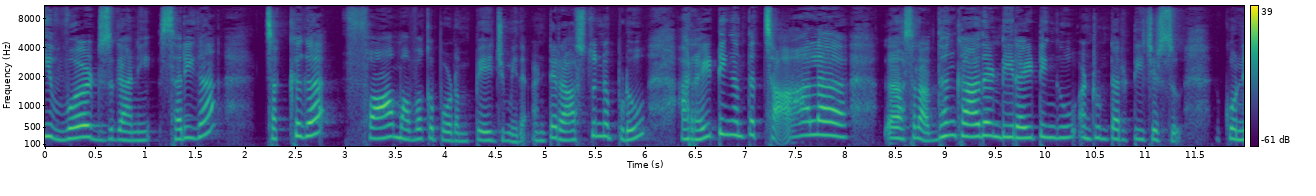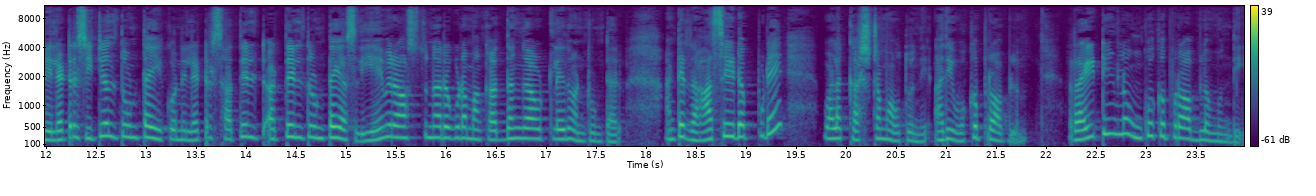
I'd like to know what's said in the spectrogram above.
ఈ వర్డ్స్ కానీ సరిగా చక్కగా ఫామ్ అవ్వకపోవడం పేజ్ మీద. అంటే రాస్తున్నప్పుడు ఆ రైటింగ్ అంతా చాలా అసలు అర్థం కాదండి రైటింగు అంటుంటారు టీచర్స్ కొన్ని లెటర్స్ ఇటు వెళ్తుంటాయి కొన్ని లెటర్స్ అటు అటు వెళ్తుంటాయి అసలు ఏమి రాస్తున్నారో కూడా మాకు అర్థం కావట్లేదు అంటుంటారు. అంటే రాసేటప్పుడే వాళ్ళకి కష్టం అవుతుంది. అది ఒక ప్రాబ్లం రైటింగ్లో ఇంకొక ప్రాబ్లం ఉంది.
